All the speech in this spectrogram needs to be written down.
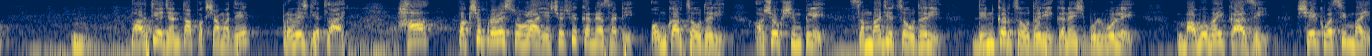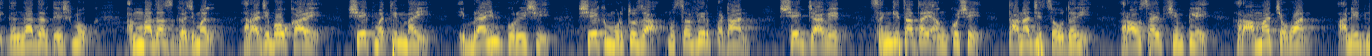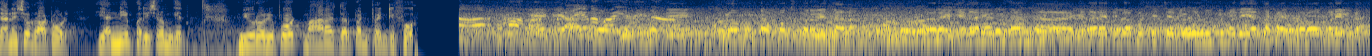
भारतीय जनता पक्षामध्ये प्रवेश घेतला आहे. हा पक्षप्रवेश सोहळा यशस्वी करण्यासाठी ओमकार चौधरी अशोक शिंपले संभाजी चौधरी दिनकर चौधरी गणेश बुलबुले बाबूभाई काझी शेख वसीमभाई गंगाधर देशमुख अंबादास गजमल राजेभाऊ काळे शेख मतीनभाई इब्राहिम कुरेशी शेख मुर्तुजा मुसव्वीर पठाण शेख जावेद संगीताताई अंकुशे तानाजी चौधरी रावसाहेब शिंपले रामा चव्हाण आणि ज्ञानेश्वर राठोड यांनी परिश्रम घेत bureau report Maharashtra Darpan twenty four. मोठा पक्ष प्रवेश झाला तर येणाऱ्या विधान येणाऱ्या जिल्हा परिषदच्या निवडणुकीमध्ये याचा काय प्रभाव पडेल का?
